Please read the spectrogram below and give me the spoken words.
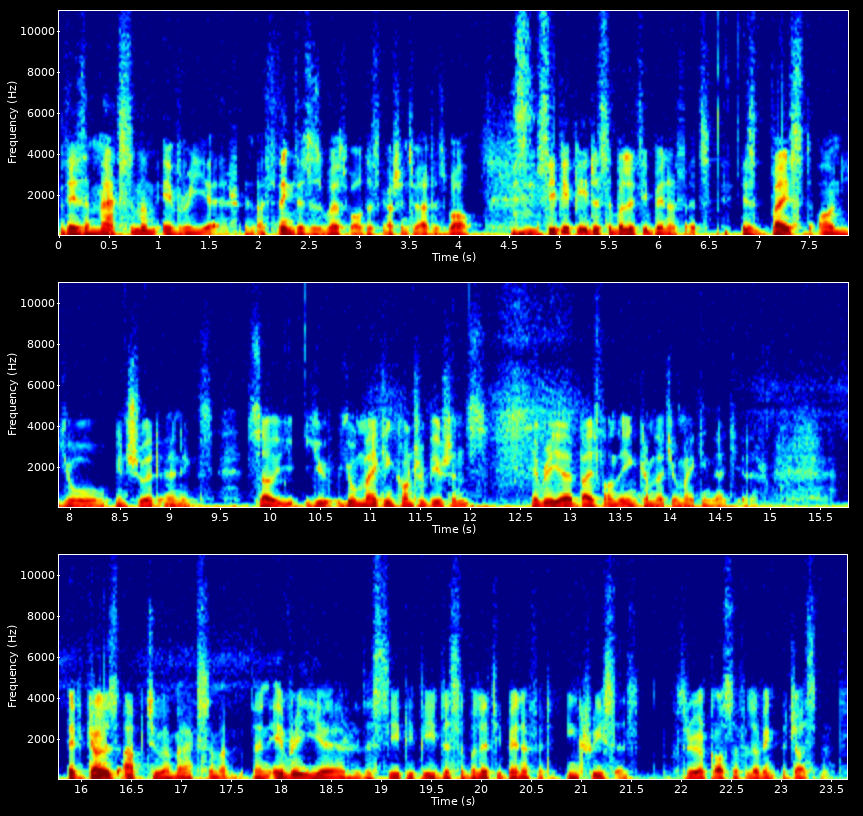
there's a maximum every year, and I think this is worthwhile discussion to have as well. Mm-hmm. CPP disability benefits is based on your insured earnings. So you, you you're making contributions every year based on the income that you're making that year. It goes up to a maximum, and every year the CPP disability benefit increases through a cost of living adjustment.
